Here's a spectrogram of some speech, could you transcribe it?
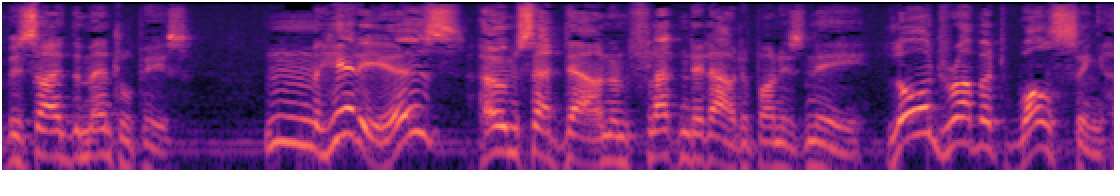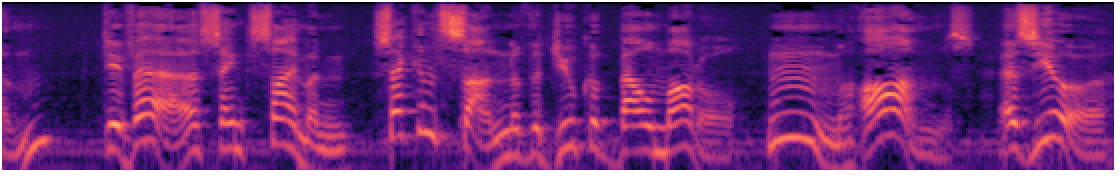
beside the mantelpiece. Hmm, here he is. Holmes sat down and flattened it out upon his knee. Lord Robert Walsingham, de Vere St. Simon, second son of the Duke of Balmoral. Hmm, arms, azure,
